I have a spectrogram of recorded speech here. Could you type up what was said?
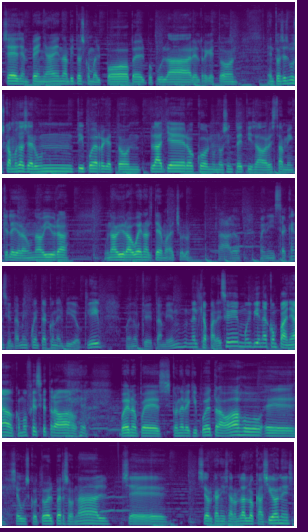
se desempeña en ámbitos como el pop, el popular, el reggaetón. Entonces buscamos hacer un tipo de reggaetón playero con unos sintetizadores también que le dieran una vibra, una vibra buena al tema de Cholón. Claro, bueno, y esta canción también cuenta con el videoclip, bueno, que también en el que aparece muy bien acompañado. ¿Cómo fue ese trabajo? bueno, pues con el equipo de trabajo eh, se buscó todo el personal, se, se organizaron las locaciones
